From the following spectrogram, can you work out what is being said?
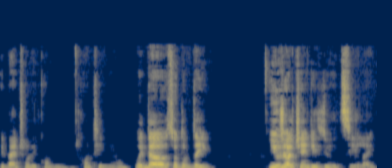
eventually con- continue with the sort of the usual changes you would see, like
